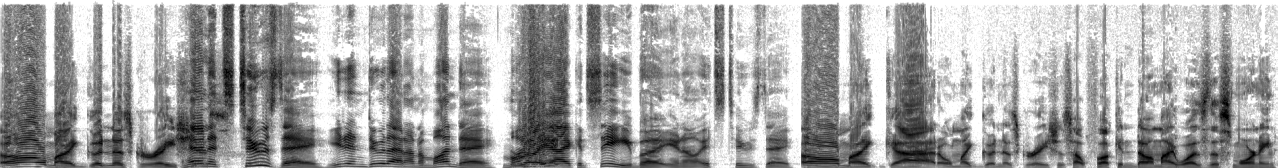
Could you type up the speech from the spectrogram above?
Oh my goodness gracious! And it's Tuesday. You didn't do that on a Monday. Monday Right? I could see, but you know, it's Tuesday. Oh my god. Oh my goodness gracious, how fucking dumb I was this morning.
